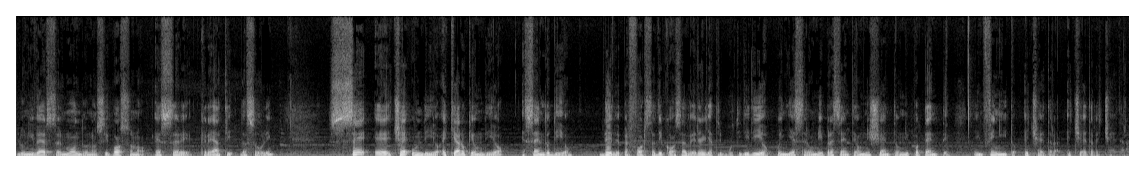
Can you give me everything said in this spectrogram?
l'universo e il mondo non si possono essere creati da soli, se eh, c'è un Dio, è chiaro che un Dio, essendo Dio, deve per forza di cose avere gli attributi di Dio, quindi essere onnipresente, onnisciente, onnipotente, infinito, eccetera, eccetera, eccetera.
